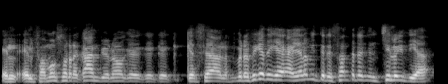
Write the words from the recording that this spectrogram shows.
el, el famoso recambio ¿no? que, que, que, se habla. Pero fíjate que hay algo interesante en Chile hoy día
